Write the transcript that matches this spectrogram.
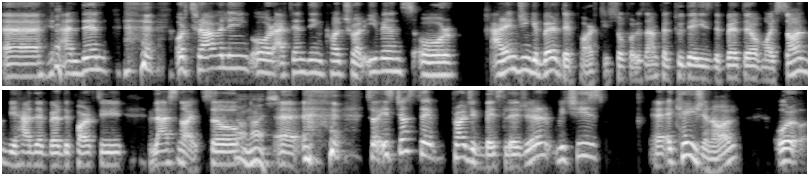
Uh, and then, or traveling or attending cultural events or arranging a birthday party. So, for example, today is the birthday of my son. We had a birthday party last night. So, oh, nice. Uh, so it's just a project-based leisure, which is uh, occasional, or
